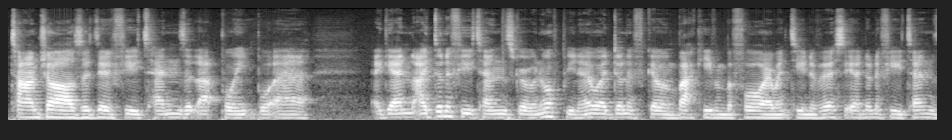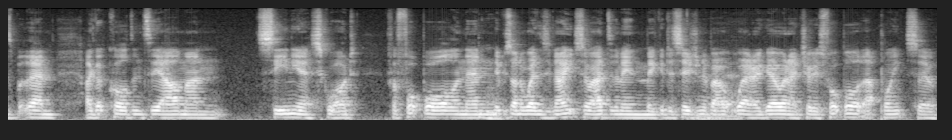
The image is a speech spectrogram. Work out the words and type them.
time trials. I did a few tens at that point, but uh, again, I'd done a few tens growing up. You know, I'd done a going back even before I went to university. I'd done a few tens, but then I got called into the Isle of Man senior squad for football, and then Mm. it was on a Wednesday night, so I had to make a decision about Yeah. where I go, and I chose football at that point. So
